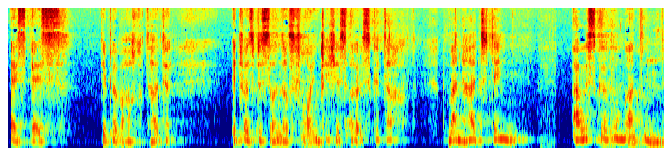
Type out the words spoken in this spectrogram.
SS, die bewacht hatte, etwas besonders Freundliches ausgedacht. Man hat den ausgehungerten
